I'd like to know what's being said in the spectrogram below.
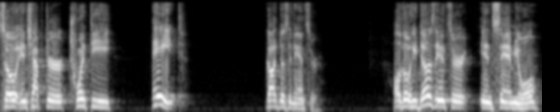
So in chapter 28, God doesn't answer. Although he does answer in Samuel,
